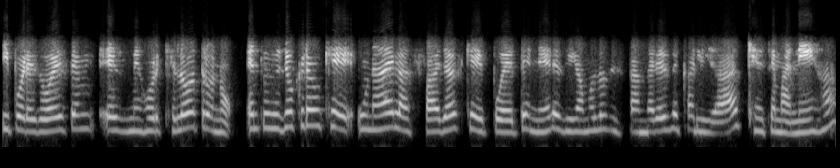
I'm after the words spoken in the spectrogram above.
y por eso este es mejor que el otro, no. Entonces yo creo que una de las fallas que puede tener es, digamos, los estándares de calidad que se maneja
